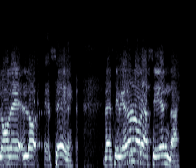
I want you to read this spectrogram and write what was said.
lo de, lo, sí, recibieron lo de Hacienda.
